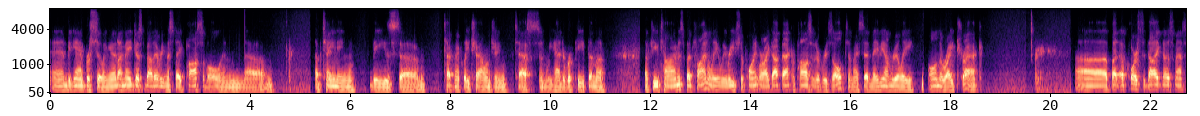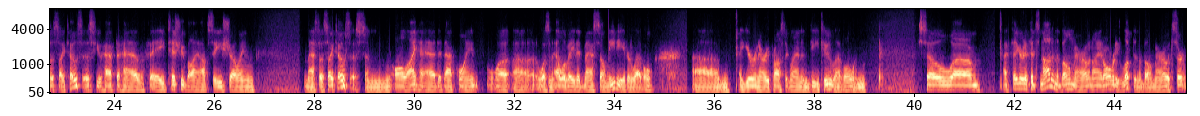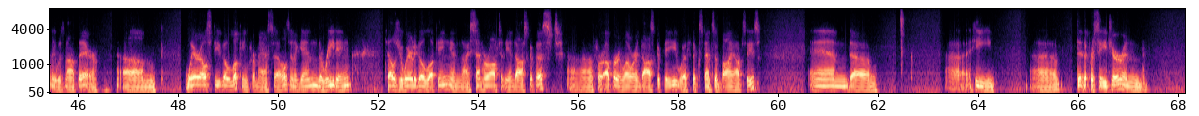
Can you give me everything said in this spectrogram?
and began pursuing it. I made just about every mistake possible in um, obtaining these um, technically challenging tests, and we had to repeat them a a few times, but finally we reached a point where I got back a positive result, and I said maybe I'm really on the right track. Uh, but of course, to diagnose mastocytosis, you have to have a tissue biopsy showing mastocytosis, and all I had at that point was, uh, was an elevated mast cell mediator level, um, a urinary prostaglandin D2 level, and so. Um, I figured if it's not in the bone marrow, and I had already looked in the bone marrow, it certainly was not there. Um, where else do you go looking for mast cells? And again, the reading tells you where to go looking. And I sent her off to the endoscopist uh, for upper and lower endoscopy with extensive biopsies. And um, uh, he uh, did the procedure, and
